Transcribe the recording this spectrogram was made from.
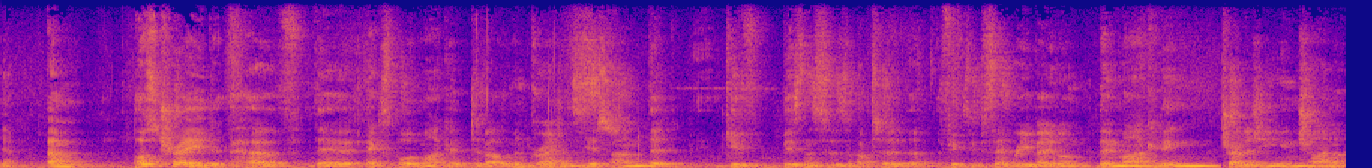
Yeah. Um, Austrade have their export market development grants Yes. um, that give businesses up to a 50% rebate on their marketing strategy in China.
